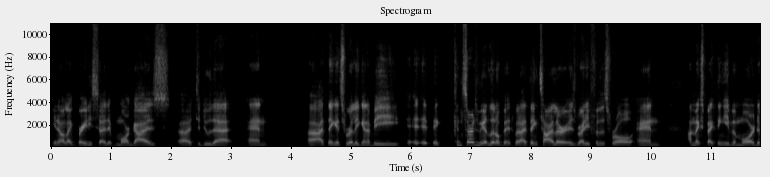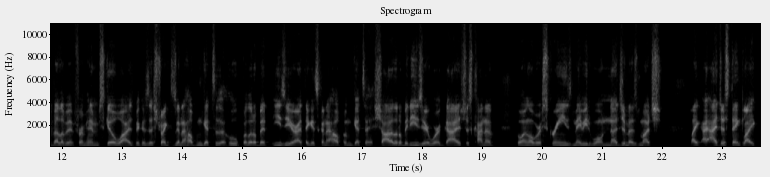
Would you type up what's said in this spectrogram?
you know, like Brady said, it, more guys uh, to do that, and uh, I think it's really going to be it, it, it concerns me a little bit, but I think Tyler is ready for this role, and I'm expecting even more development from him skill wise because the strength is going to help him get to the hoop a little bit easier. I think it's going to help him get to his shot a little bit easier, where guys just kind of going over screens maybe won't nudge him as much. Like I, I just think like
